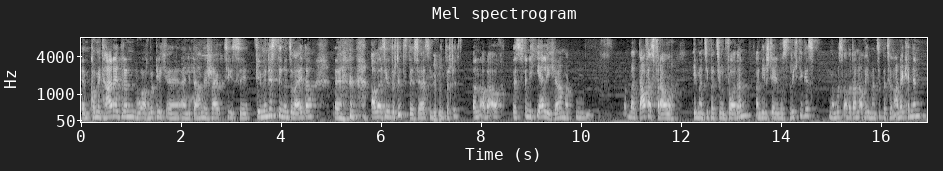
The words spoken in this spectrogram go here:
ähm, Kommentare drin, wo auch wirklich äh, eine Dame schreibt, sie ist äh, Feministin und so weiter. Äh, aber sie unterstützt es. Ja. Sie mhm. unterstützt dann aber auch, das finde ich ehrlich, ja. Man, man, darf als Frau Emanzipation fordern, an den Stellen, wo es richtig ist. Man muss aber dann auch Emanzipation anerkennen.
